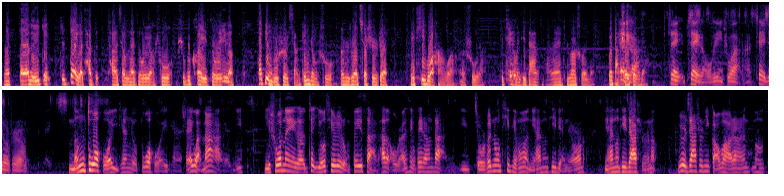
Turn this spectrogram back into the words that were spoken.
那大家对于这这这个他的他的小组赛最后一场输，是不是可以作为一个，他并不是想真正输，而是说确实是没踢过韩国而输的？就这个问题，大家怎么看？来陈庄说一下，或者打车说一下。这这个我跟你说啊，这就是能多活一天就多活一天，谁管那个你？你说那个这，尤其是这种杯赛，它的偶然性非常大。你你九十分钟踢平了，你还能踢点球呢，你还能踢加时呢。没准加时你搞不好让人弄，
